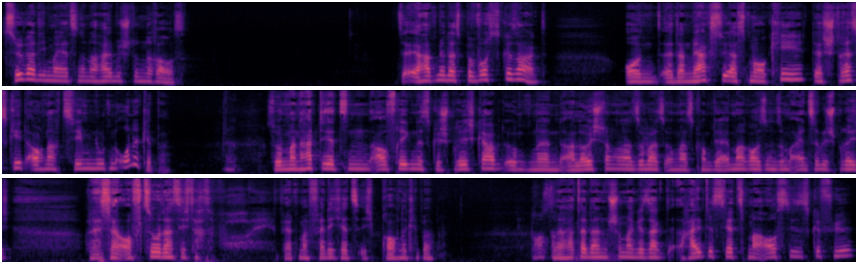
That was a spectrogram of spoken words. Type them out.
zöger die mal jetzt nur eine halbe Stunde raus. Er hat mir das bewusst gesagt. Und äh, dann merkst du erstmal, okay, der Stress geht auch nach zehn Minuten ohne Kippe. So, man hat jetzt ein aufregendes Gespräch gehabt, irgendeine Erleuchtung oder sowas, irgendwas kommt ja immer raus in so einem Einzelgespräch. Und das ist ja oft so, dass ich dachte, boah, ey, werd mal fertig jetzt, ich brauche eine Kippe. Brauchst Und dann hat er dann schon mal gesagt, halt es jetzt mal aus, dieses Gefühl,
